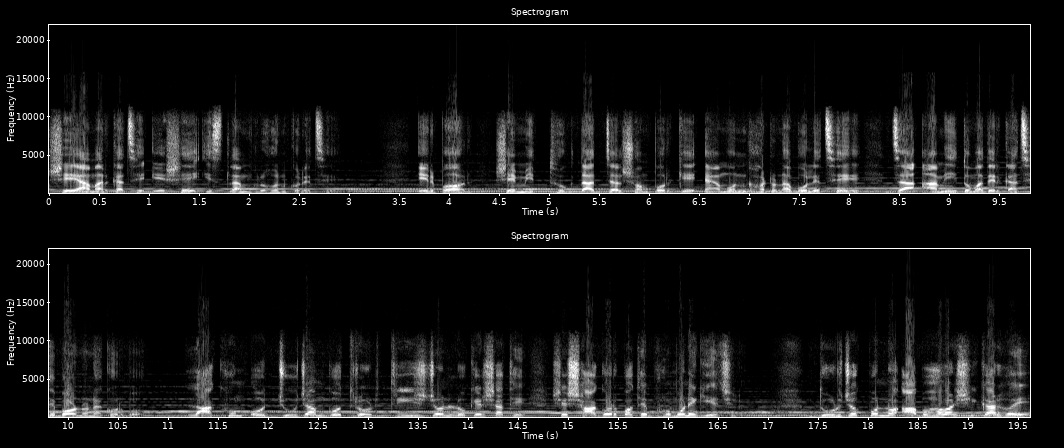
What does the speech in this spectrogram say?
সে আমার কাছে এসে ইসলাম গ্রহণ করেছে। এরপর সে মিথ্যুক দাজ্জাল সম্পর্কে এমন ঘটনা বলেছে যা আমি তোমাদের কাছে বর্ণনা করব। লাখুম ও জুজাম গোত্রর ত্রিশ জন লোকের সাথে সে সাগর পথে ভ্রমণে গিয়েছিল। দুর্যোগপন্ন আবহাওয়ার শিকার হয়ে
